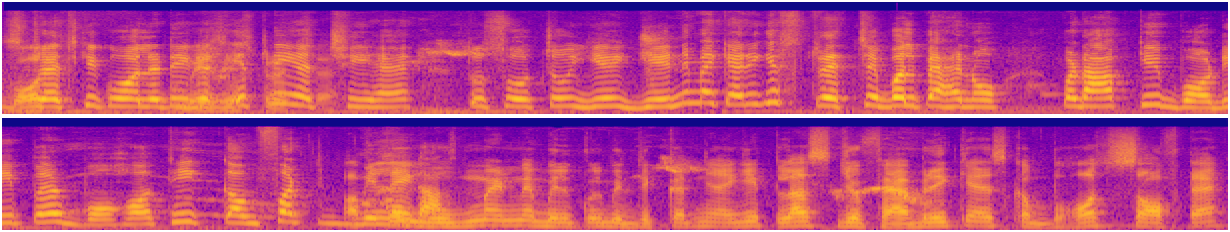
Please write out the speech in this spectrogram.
स्ट्रेच की क्वालिटी अगर इतनी है। अच्छी है तो सोचो ये ये नहीं मैं कह रही कि स्ट्रेचेबल पहनो पर आपकी बॉडी पर बहुत ही कंफर्ट मिलेगा। मूवमेंट में बिल्कुल भी दिक्कत नहीं आएगी। प्लस जो फैब्रिक है इसका बहुत सॉफ्ट है।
